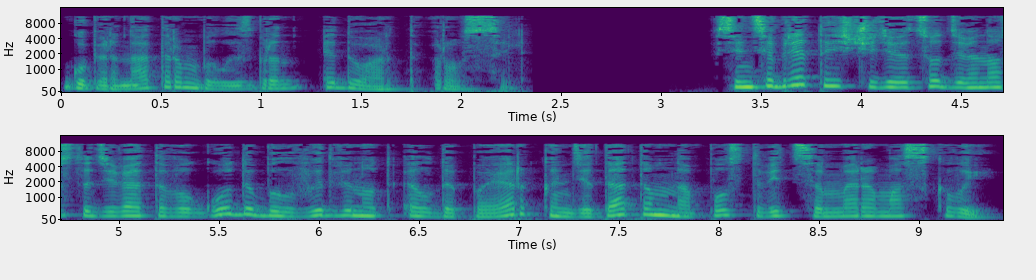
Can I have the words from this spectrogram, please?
губернатором был избран Эдуард Россель. В сентябре 1999 года был выдвинут ЛДПР кандидатом на пост вице-мэра Москвы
